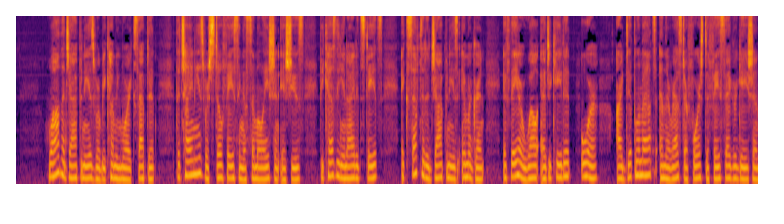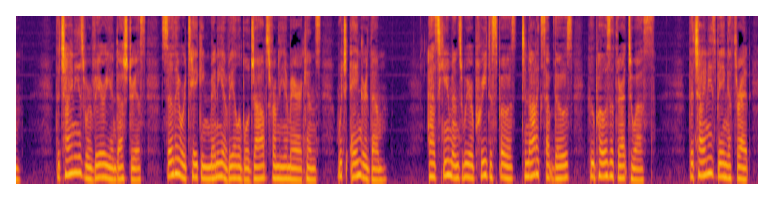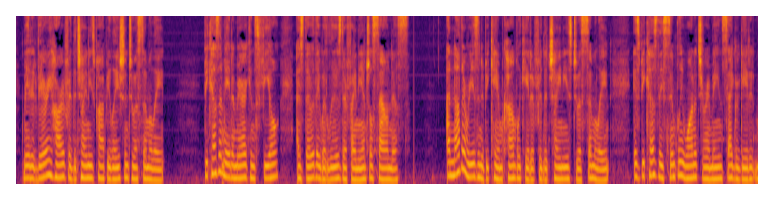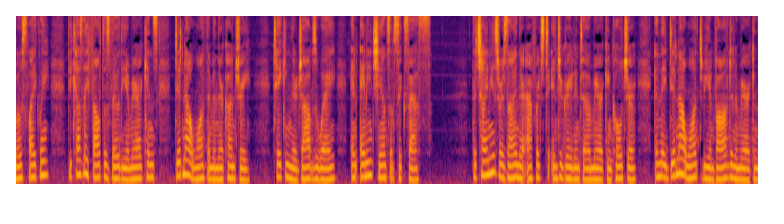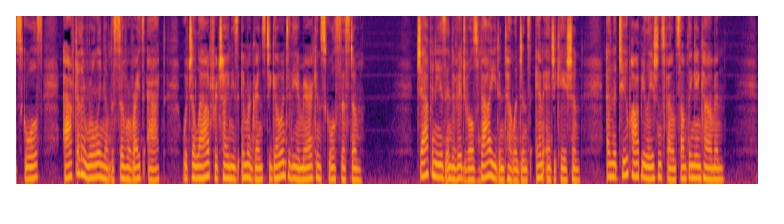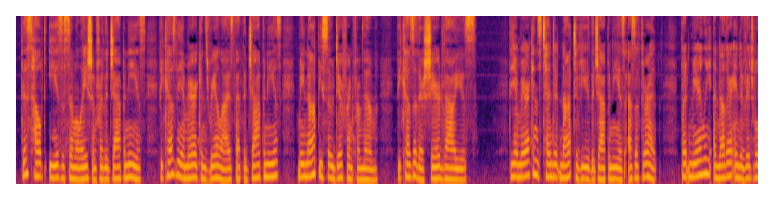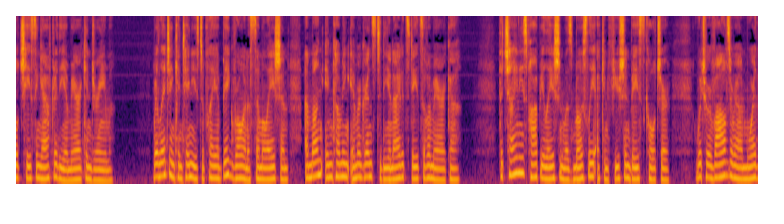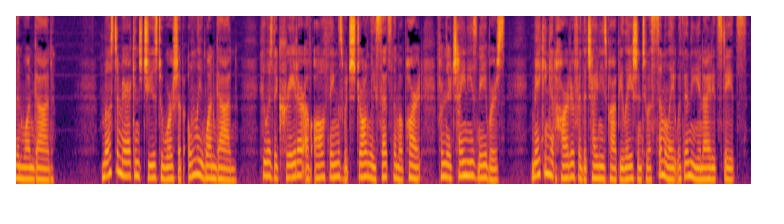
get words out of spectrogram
While the Japanese were becoming more accepted, the Chinese were still facing assimilation issues because the United States accepted a Japanese immigrant if they are well educated or are diplomats and the rest are forced to face segregation. The Chinese were very industrious, so they were taking many available jobs from the Americans, which angered them. As humans, we are predisposed to not accept those who pose a threat to us. The Chinese being a threat made it very hard for the Chinese population to assimilate, because it made Americans feel as though they would lose their financial soundness. Another reason it became complicated for the Chinese to assimilate is because they simply wanted to remain segregated, most likely because they felt as though the Americans did not want them in their country, taking their jobs away and any chance of success. The Chinese resigned their efforts to integrate into American culture, and they did not want to be involved in American schools after the ruling of the Civil Rights Act, which allowed for Chinese immigrants to go into the American school system. Japanese individuals valued intelligence and education, and the two populations found something in common. This helped ease assimilation for the Japanese because the Americans realized that the Japanese may not be so different from them because of their shared values. The Americans tended not to view the Japanese as a threat, but merely another individual chasing after the American dream religion continues to play a big role in assimilation among incoming immigrants to the United States of America. The Chinese population was mostly a Confucian based culture, which revolves around more than one God. Most Americans choose to worship only one God, who is the creator of all things, which strongly sets them apart from their Chinese neighbors, making it harder for the Chinese population to assimilate within the United States.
